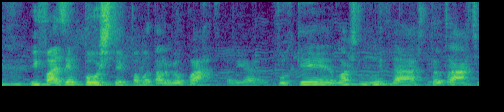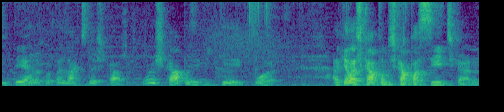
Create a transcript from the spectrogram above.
e fazer pôster pra botar no meu quarto, tá ligado? Porque eu gosto muito da arte, tanto a arte interna quanto as artes das capas. Tem umas capas aqui que, porra, aquelas capas dos capacetes, cara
